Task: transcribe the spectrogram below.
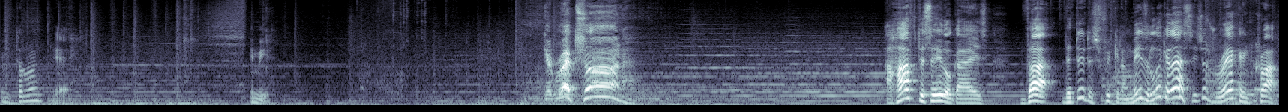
Can we turn around? Yeah. Give me. Get rich, son! I have to say though, guys, that the dude is freaking amazing. Look at this. He's just wrecking crap.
